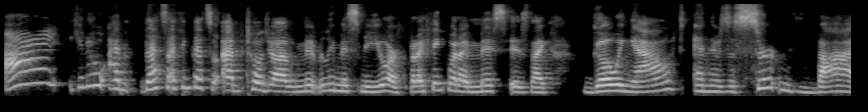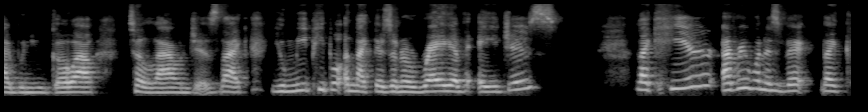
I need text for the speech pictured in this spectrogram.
I, you know, I'm that's I think that's I've told you I really miss New York, but I think what I miss is like going out and there's a certain vibe when you go out to lounges like you meet people and like there's an array of ages like here everyone is very like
